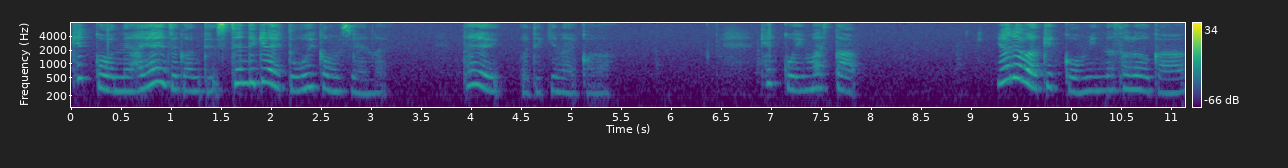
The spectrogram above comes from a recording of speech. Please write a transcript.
結構ね早い時間って出演できない人多いかもしれない。誰ができないかな。結構いました。夜は結構みんな揃うかな。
